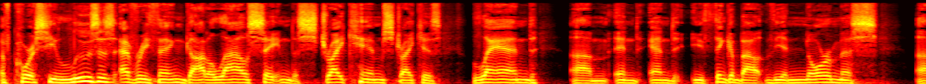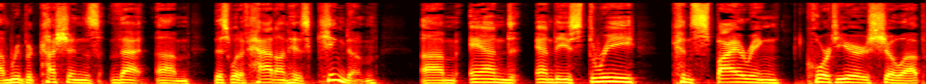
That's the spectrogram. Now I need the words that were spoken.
of course, he loses everything. God allows Satan to strike him, strike his land. Um, and, and you think about the enormous, um, repercussions that, um, this would have had on his kingdom. Um, and, and these three conspiring courtiers show up,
